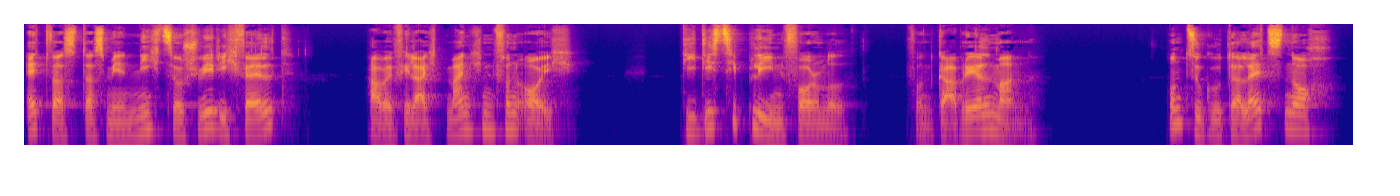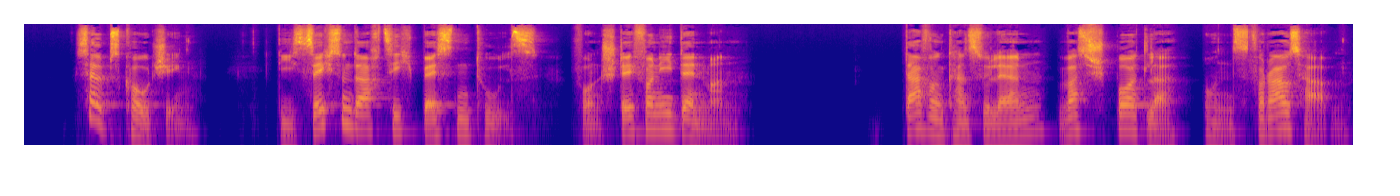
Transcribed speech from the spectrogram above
Etwas, das mir nicht so schwierig fällt, aber vielleicht manchen von euch. Die Disziplinformel von Gabriel Mann. Und zu guter Letzt noch Selbstcoaching. Die 86 besten Tools von Stefanie Denmann. Davon kannst du lernen, was Sportler uns voraus haben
